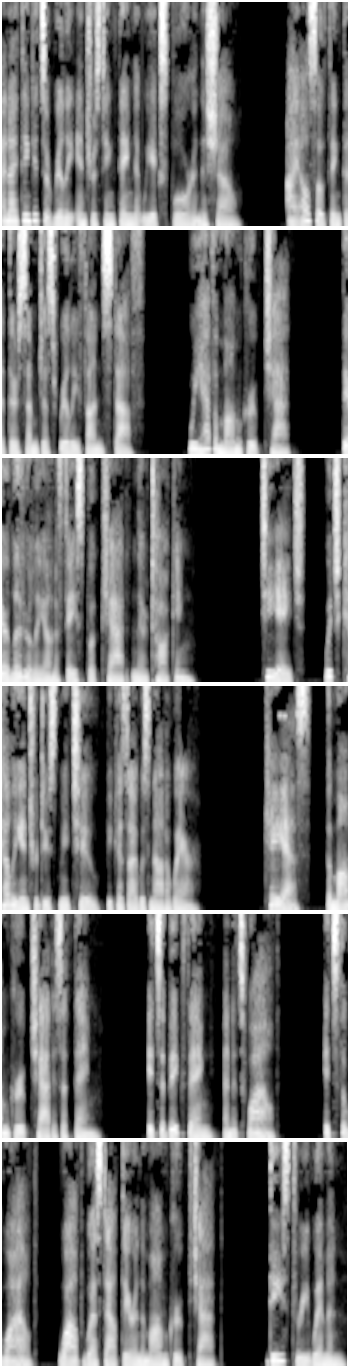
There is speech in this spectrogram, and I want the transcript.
and I think it's a really interesting thing that we explore in the show. I also think that there's some just really fun stuff. We have a mom group chat. They're literally on a Facebook chat and they're talking. TH, which Kelly introduced me to because I was not aware. KS, the mom group chat is a thing. It's a big thing, and it's wild. It's the wild, wild west out there in the mom group chat. These three women,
